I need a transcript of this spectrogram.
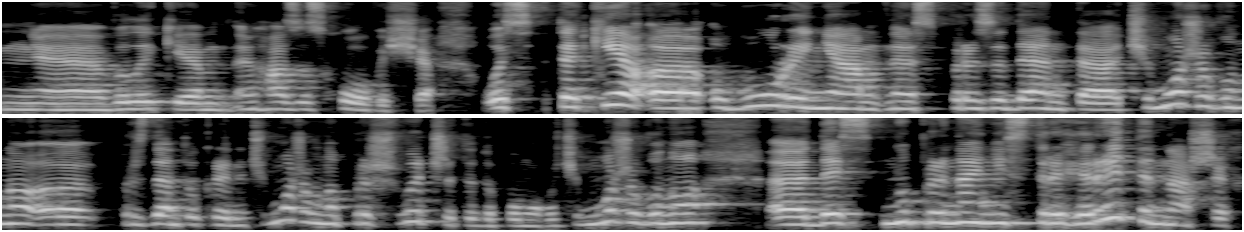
е, велике газосховище, ось таке е, обурення е, з президента. Чи може воно президента України? Чи може воно пришвидшити допомогу? Чи може воно десь ну принаймні стригерити наших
